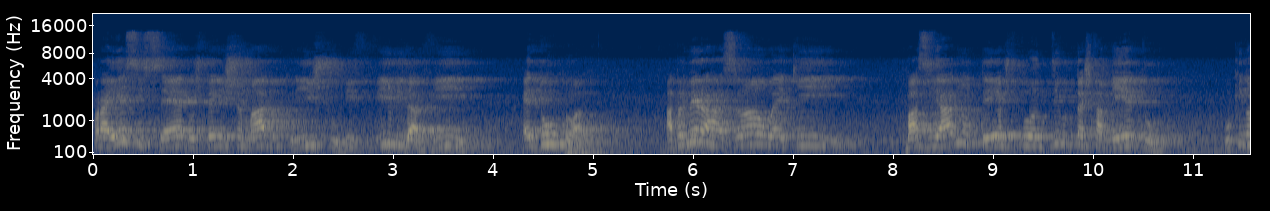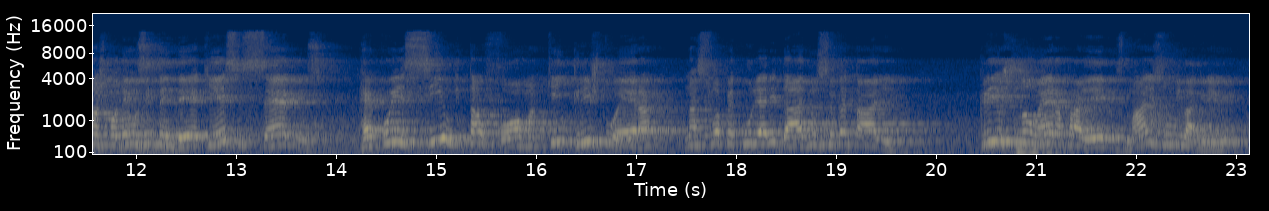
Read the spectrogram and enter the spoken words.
para esses cegos terem chamado Cristo de filho de Davi é dupla. A primeira razão é que, baseado no texto do Antigo Testamento, o que nós podemos entender é que esses cegos reconheciam de tal forma quem Cristo era na sua peculiaridade, no seu detalhe. Cristo não era para eles mais um milagreiro,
